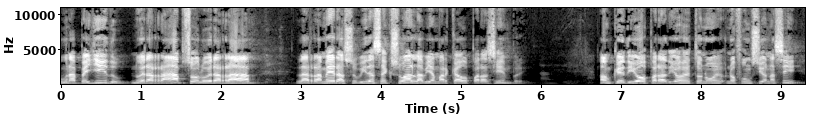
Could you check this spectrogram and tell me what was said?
un apellido. No era Raab solo, era Raab la ramera. Su vida sexual la había marcado para siempre. Aunque Dios, para Dios esto no, no funciona así.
